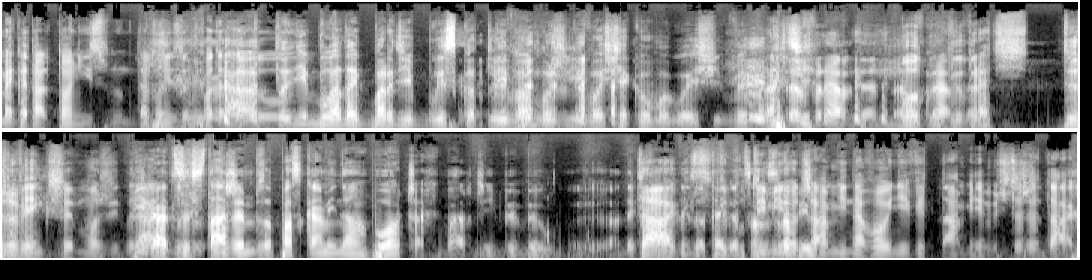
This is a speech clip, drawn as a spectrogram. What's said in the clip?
mega daltonizm, daltonizm do kwadratu. A to nie była najbardziej błyskotliwa możliwość, jaką mogłeś wybrać. To prawda. To Mogłem prawda. wybrać dużo większe możliwości. Pirat ze stażem z opaskami na obu oczach bardziej by był y, adekwatny Tak, do z tego, co on tymi zrobił. oczami na wojnie w Wietnamie. Myślę, że tak.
